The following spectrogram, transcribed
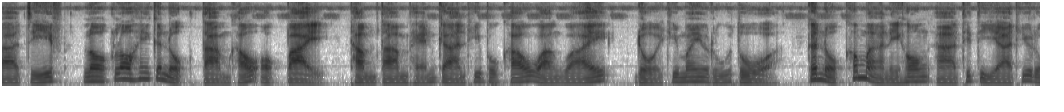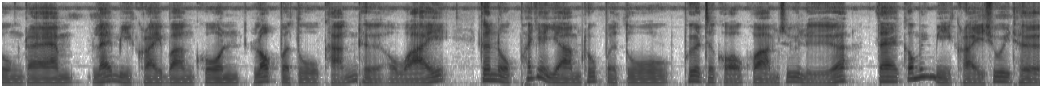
ราจีฟหลอกล่อให้กนกตามเขาออกไปทำตามแผนการที่พวกเขาวางไว้ โดยที่ไม่รู้ตัว กนกเข้ามาในห้องอาทิตยาที่โรงแรม และมีใครบางคนล็อกประตูขังเธอเอาไว้ กนกพยายามทุบประตูเพื่อจะขอความช่วยเหลือ แต่ก็ไม่มีใครช่วยเธอ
